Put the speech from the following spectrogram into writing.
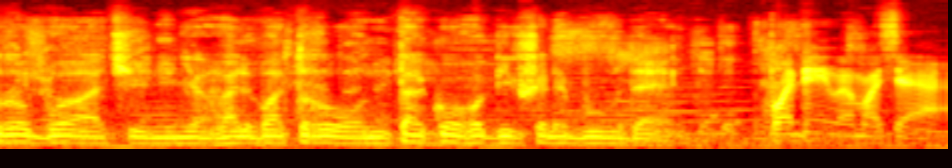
пробачення, Гальватрон, такого більше не буде. Подивимося.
